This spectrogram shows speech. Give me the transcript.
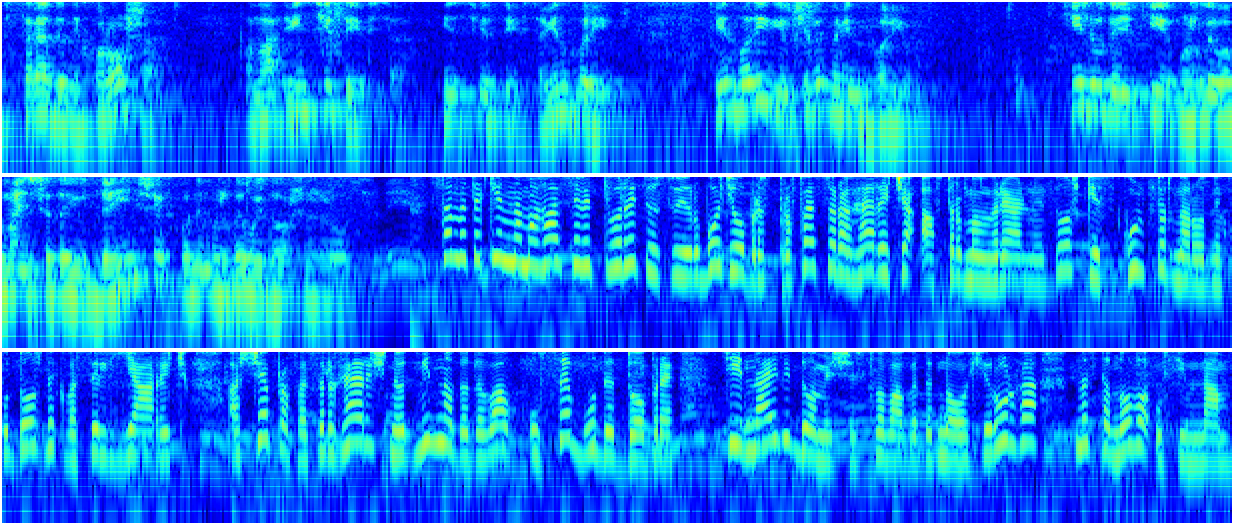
всередині хороша. Вона, він світився, він світився, він горів. Він горів і, очевидно, він згорів. Ті люди, які, можливо, менше дають для інших, вони, можливо, й довше живуть. Саме таким намагався відтворити у своїй роботі образ професора Герича, автор меморіальної дошки, скульптор, народний художник Василь Ярич. А ще професор Герич неодмінно додавав Усе буде добре. Ці найвідоміші слова видатного хірурга настанова усім нам.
